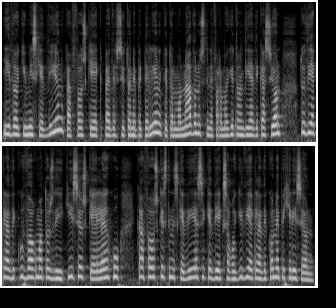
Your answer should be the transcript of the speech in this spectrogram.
η δοκιμή σχεδίων καθώς και η εκπαίδευση των επιτελείων και των μονάδων στην εφαρμογή των διαδικασιών του διακλαδικού δόγματος διοικήσεως και ελέγχου καθώς και στην σχεδίαση και διεξαγωγή διακλαδικών επιχειρήσεων.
